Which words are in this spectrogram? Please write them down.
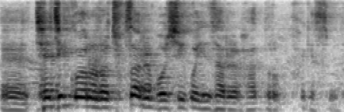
에, 제 직권으로 축사를 모시고 인사를 하도록 하겠습니다.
